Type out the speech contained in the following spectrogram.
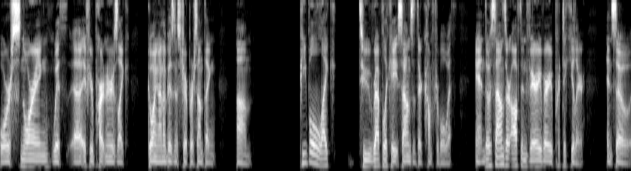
or snoring with uh, if your partner is like going on a business trip or something. Um, people like to replicate sounds that they're comfortable with, and those sounds are often very, very particular. And so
